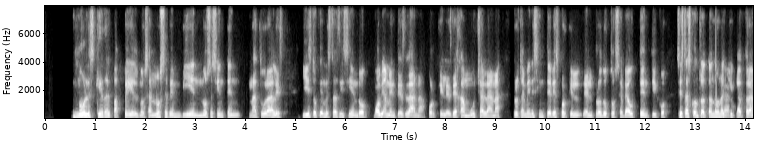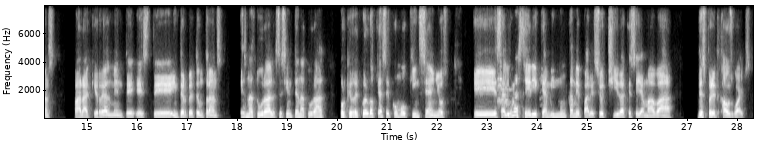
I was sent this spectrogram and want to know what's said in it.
no les queda el papel, o sea, no se ven bien, no se sienten naturales. Y esto que me estás diciendo, obviamente es lana, porque les deja mucha lana, pero también es interés porque el, producto se ve auténtico. Si estás contratando a una chica trans para que realmente este, interprete un trans, es natural, se siente natural. Porque recuerdo que hace como 15 años eh, salió una serie que a mí nunca me pareció chida, que se llamaba Desperate Housewives.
